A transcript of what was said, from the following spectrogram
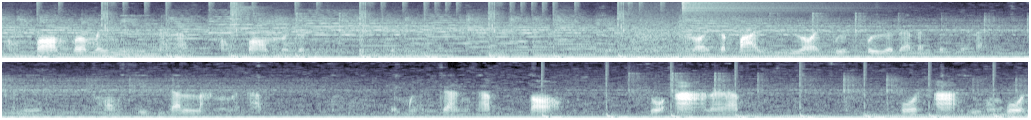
ของปลอมก็ไม่มีนะครับ ของปลอมมันจะมี รอยสปายรอยเปื้อนๆอะไรแบบนี้นะอันนี้ของจริงด้านหลังนะครับจะเหมือนกันครับตอกตัวอ่านะครับโค้ดอ่าอยู่ข้างบน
